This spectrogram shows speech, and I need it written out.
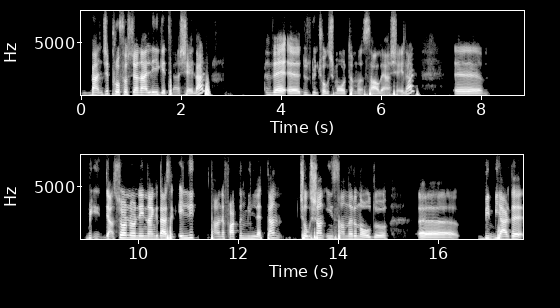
bence profesyonelliği getiren şeyler ve e, düzgün çalışma ortamı sağlayan şeyler. Bir- yani CERN örneğinden gidersek 50 tane farklı milletten çalışan insanların olduğu e, bir, bir yerde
